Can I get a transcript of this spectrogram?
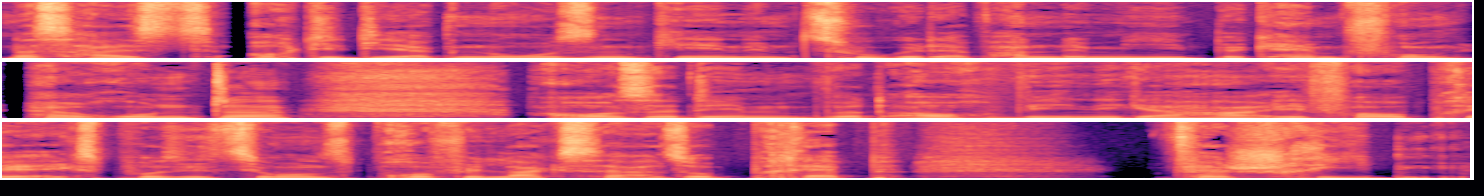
Das heißt, auch die Diagnosen gehen im Zuge der Pandemiebekämpfung herunter. Außerdem wird auch weniger HIV-Präexpositionsprophylaxe, also PrEP, verschrieben.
